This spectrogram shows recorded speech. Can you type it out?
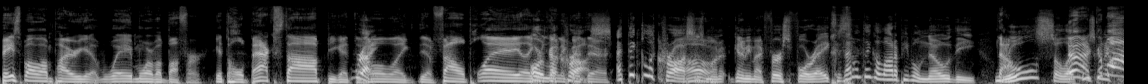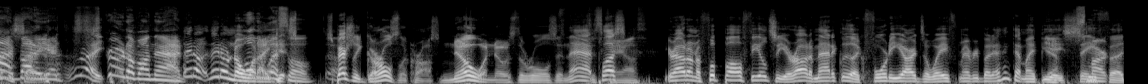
baseball umpire, you get way more of a buffer. You get the whole backstop. You get the Right. whole like the foul play. Like or you're kinda good lacrosse. I think lacrosse is Oh. going to be my first foray because I don't think a lot of people know the No. rules. So like, Ah, come on, buddy, right? screwed him on that. They don't. They don't know Blow what I whistle. did. Especially girls lacrosse. No one knows the rules in that. Just Plus, chaos. you're out on a football field, so you're automatically like 40 yards away from everybody. I think that might be Yeah, a safe uh,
